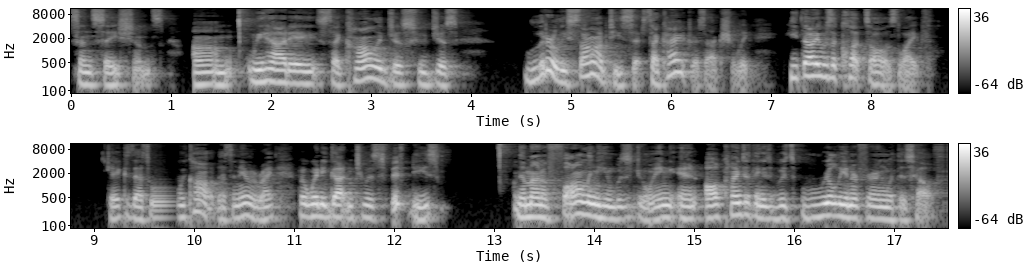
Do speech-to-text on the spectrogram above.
sensations. Um, we had a psychologist who just literally sobbed. He said, psychiatrist actually. He thought he was a klutz all his life. Okay, because that's what we call it. That's the name of it, right? But when he got into his 50s, the amount of falling he was doing and all kinds of things was really interfering with his health.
